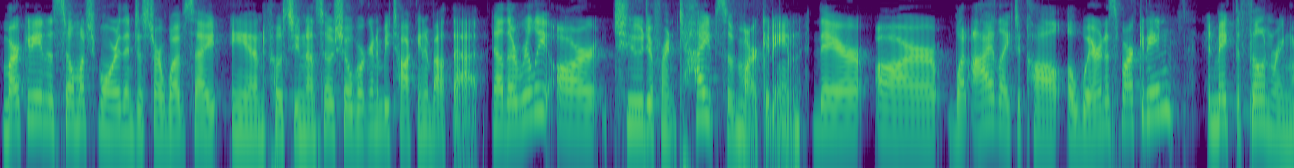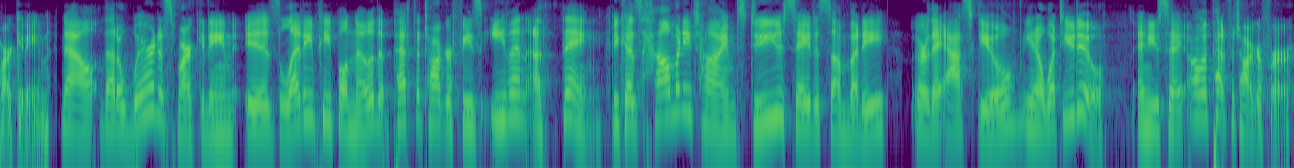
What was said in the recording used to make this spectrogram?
marketing is so much more than just our website and posting on social. We're going to be talking about that. Now, there really are two different types of marketing. There are what I like to call awareness marketing and make the phone ring marketing. Now, that awareness marketing is letting people know that pet photography is even a thing. Because how many times do you say to somebody, or they ask you, you know, what do you do? And you say, oh, I'm a pet photographer.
